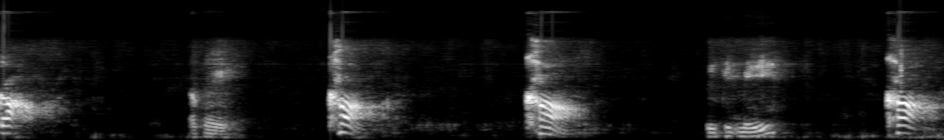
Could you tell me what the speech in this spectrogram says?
Ka. Okay. Ka. Ka. Repeat me. Ka.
